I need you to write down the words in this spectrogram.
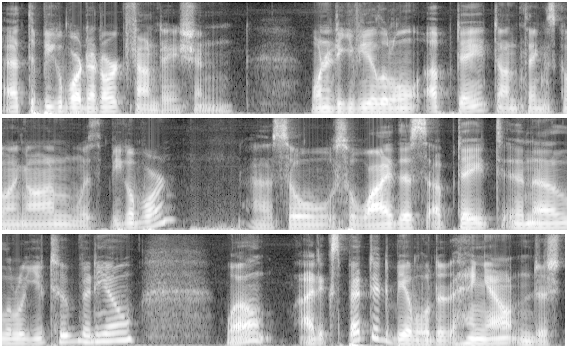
at the BeagleBoard.org Foundation. Wanted to give you a little update on things going on with BeagleBoard. Uh, so, so why this update in a little YouTube video? Well, I'd expected to be able to hang out and just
